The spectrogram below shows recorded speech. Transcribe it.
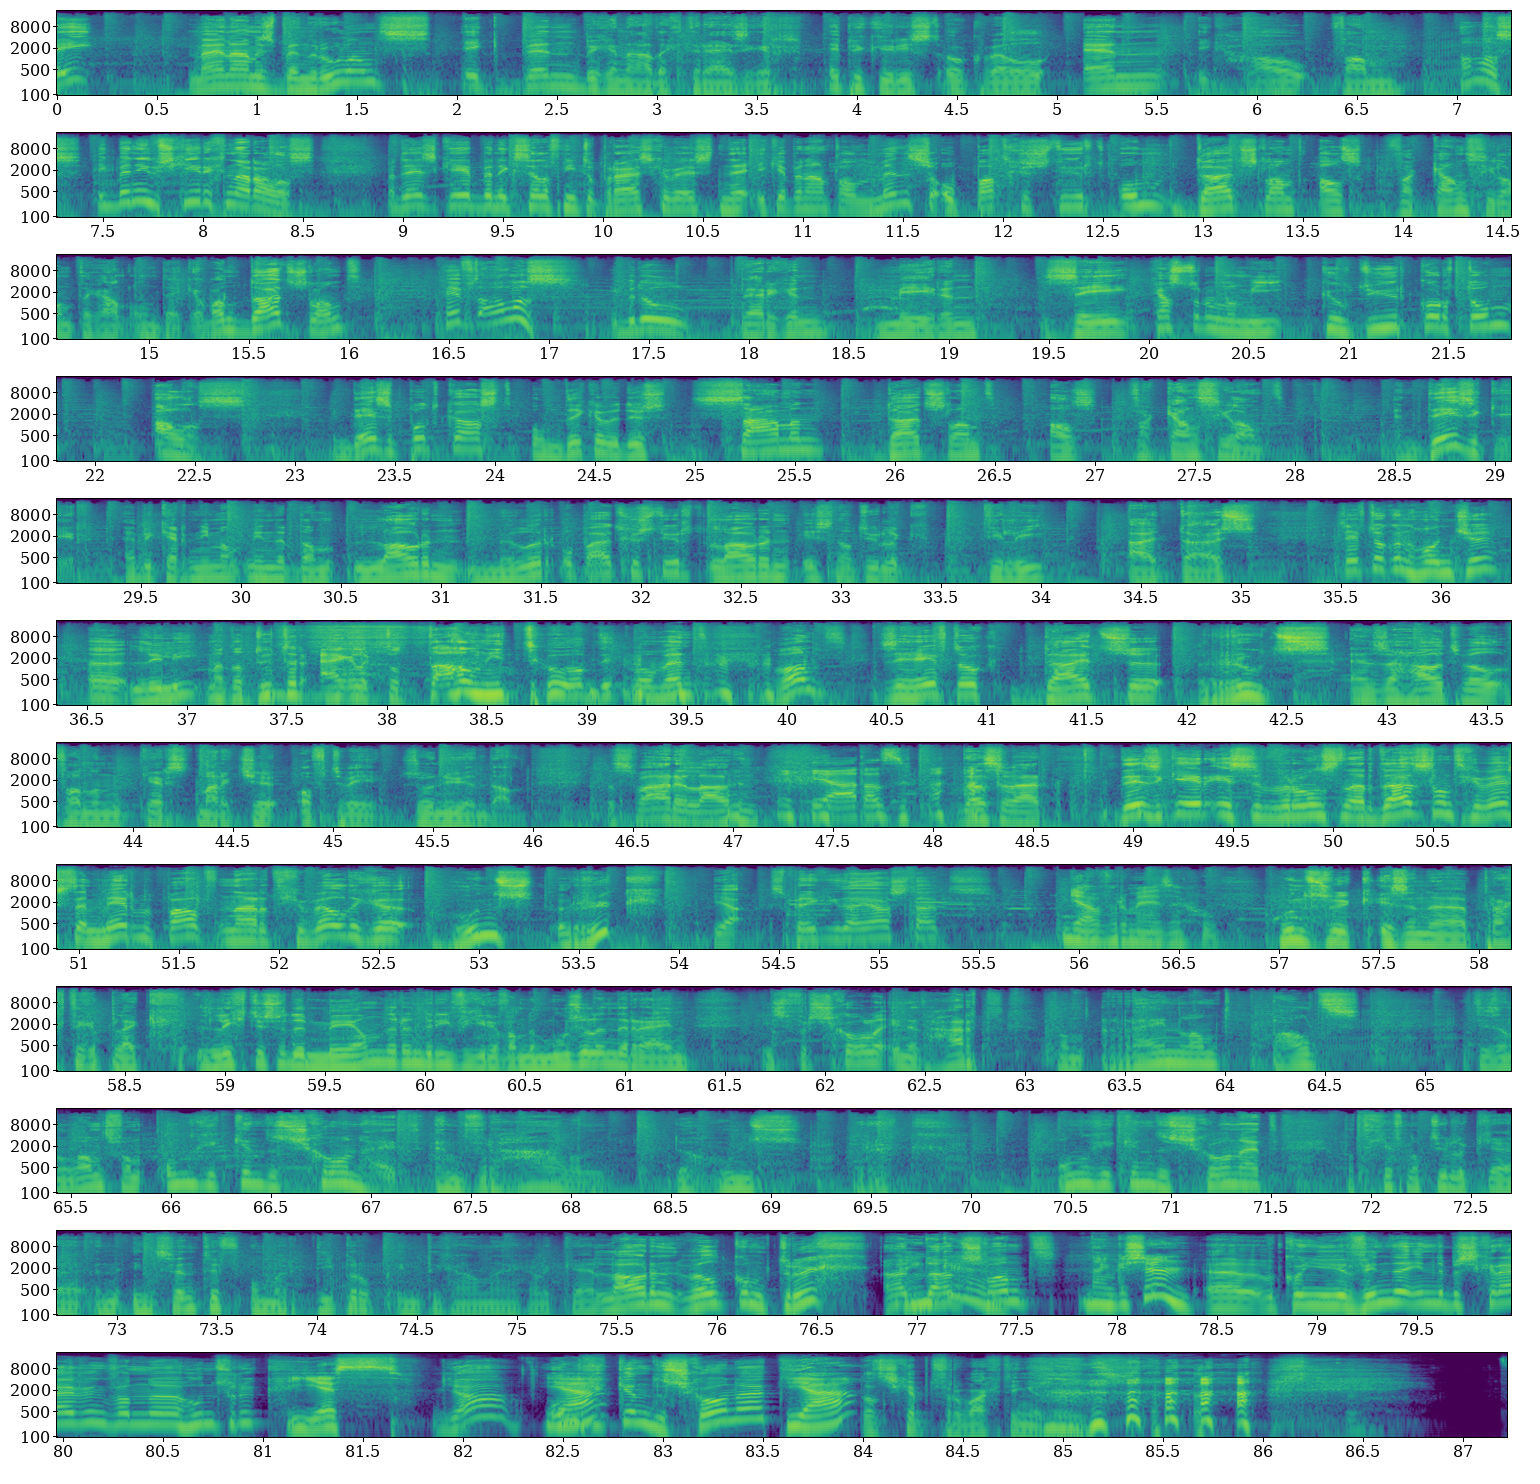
Hey, mijn naam is Ben Roelands. Ik ben begenadigd reiziger, epicurist ook wel. En ik hou van alles. Ik ben nieuwsgierig naar alles. Maar deze keer ben ik zelf niet op reis geweest. Nee, ik heb een aantal mensen op pad gestuurd om Duitsland als vakantieland te gaan ontdekken. Want Duitsland heeft alles. Ik bedoel, bergen, meren, zee, gastronomie, cultuur, kortom, alles. In deze podcast ontdekken we dus samen Duitsland als vakantieland. En deze keer heb ik er niemand minder dan Lauren Muller op uitgestuurd. Lauren is natuurlijk Tilly uit thuis. Ze heeft ook een hondje, uh, Lily, maar dat doet er eigenlijk totaal niet toe op dit moment. Want ze heeft ook Duitse roots. En ze houdt wel van een kerstmarktje of twee, zo nu en dan. Dat is waar, hè, Lauren? Ja, dat is waar. Dat is waar. Deze keer is ze voor ons naar Duitsland geweest en meer bepaald naar het geweldige Hoensrück. Ja, spreek ik dat juist uit? Ja, voor mij is dat goed. Hoensrück is een uh, prachtige plek. Ligt tussen de meanderende rivieren van de Moezel en de Rijn. Is verscholen in het hart van Rijnland-Palts. Het is een land van ongekende schoonheid en verhalen. De Hoensrück. Ongekende schoonheid, dat geeft natuurlijk uh, een incentive om er dieper op in te gaan eigenlijk. Hè. Lauren, welkom terug uit Dank Duitsland. Dankjewel. Uh, kon je je vinden in de beschrijving van uh, Hoensrück? Yes. Ja? Ongekende ja? schoonheid? Ja. Dat schept verwachtingen, zoiets.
